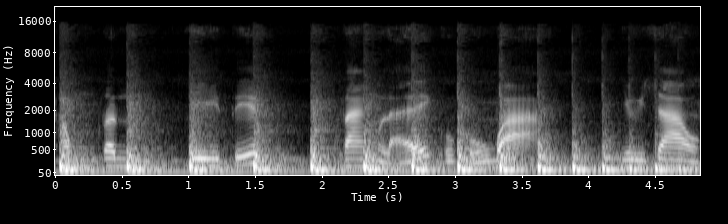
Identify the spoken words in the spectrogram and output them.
thông tin, chi tiết, tang lễ của cụ bà như sau.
